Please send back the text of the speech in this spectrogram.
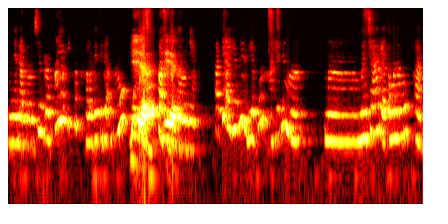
menyandang Down syndrome ayo ikut kalau dia tidak mau dia Iya, suka iya. sebetulnya tapi akhirnya dia pun akhirnya me- me- mencari atau menemukan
